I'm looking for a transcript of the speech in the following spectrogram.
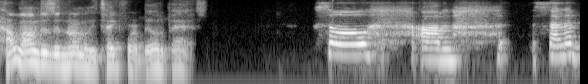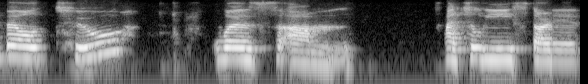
how long does it normally take for a bill to pass? So, um, Senate Bill 2 was um, actually started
